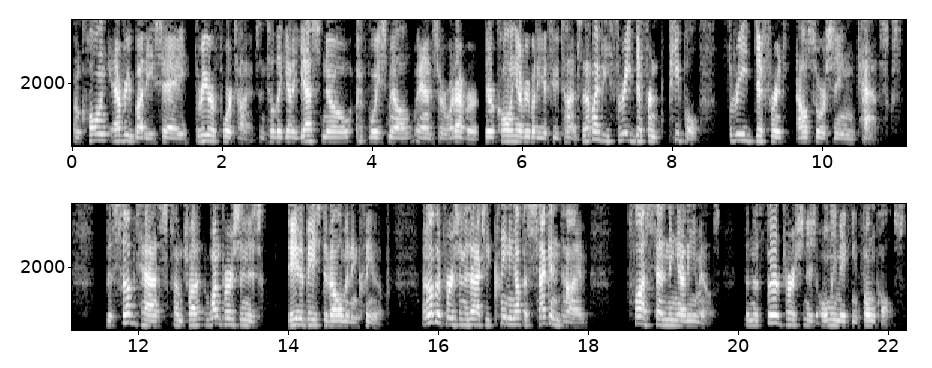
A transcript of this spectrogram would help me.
and calling everybody, say, three or four times until they get a yes, no voicemail answer, whatever. They're calling everybody a few times. So that might be three different people, three different outsourcing tasks. The subtasks, I'm trying, one person is database development and cleanup. Another person is actually cleaning up a second time plus sending out emails. Then the third person is only making phone calls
